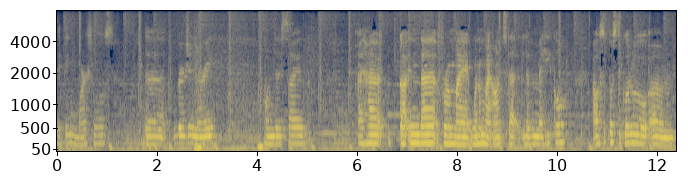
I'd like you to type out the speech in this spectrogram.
I think Marshalls, the Virgin Mary on this side. I had gotten that from my one of my aunts that live in Mexico. I was supposed to go to um,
